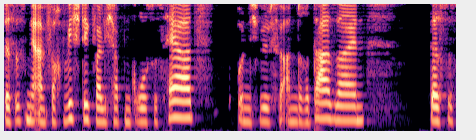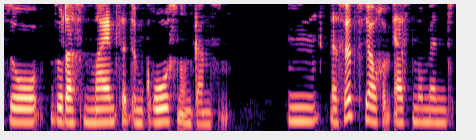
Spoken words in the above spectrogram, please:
das ist mir einfach wichtig, weil ich habe ein großes Herz und ich will für andere da sein. Das ist so, so das Mindset im Großen und Ganzen. Mm, das hört sich ja auch im ersten Moment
